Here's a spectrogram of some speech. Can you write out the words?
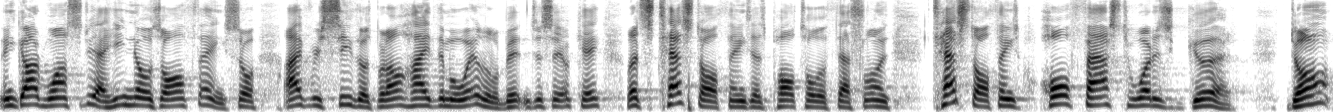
And God wants to do that. He knows all things. So I've received those, but I'll hide them away a little bit and just say, okay, let's test all things, as Paul told the Thessalonians. Test all things, hold fast to what is good. Don't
